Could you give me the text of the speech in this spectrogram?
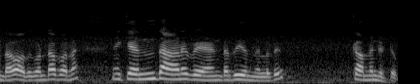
ഉണ്ടാവും. അതുകൊണ്ടാണ് പറഞ്ഞത്. എനിക്ക് എന്താണ് വേണ്ടത് എന്നുള്ളത് കമന്റ് ഇട്ടു.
